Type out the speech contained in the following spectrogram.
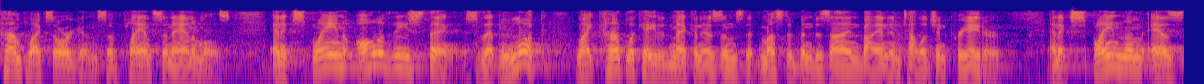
complex organs of plants and animals, and explain all of these things that look like complicated mechanisms that must have been designed by an intelligent creator, and explain them as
